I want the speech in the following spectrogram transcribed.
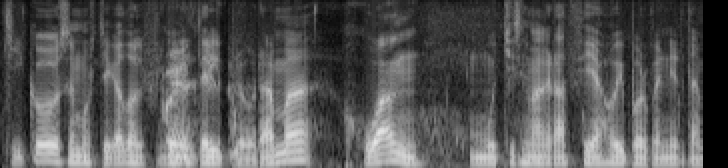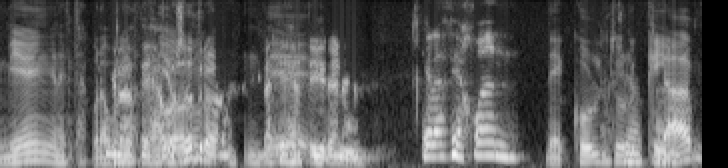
Chicos, hemos llegado al final pues del programa. Juan, muchísimas gracias hoy por venir también en esta colaboración. Gracias a vosotros. Gracias a ti, Irene. Gracias, Juan. De Culture Club,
